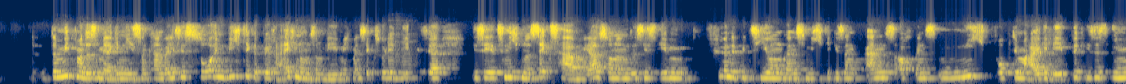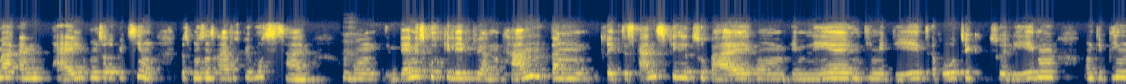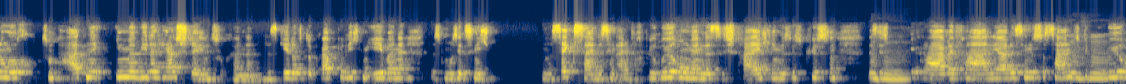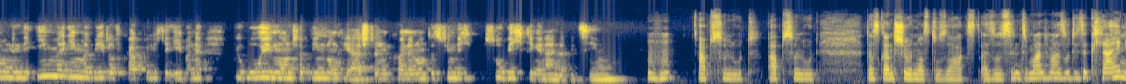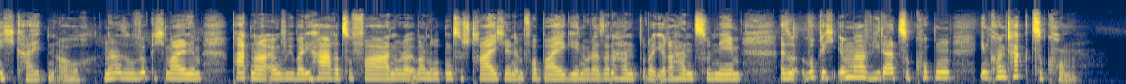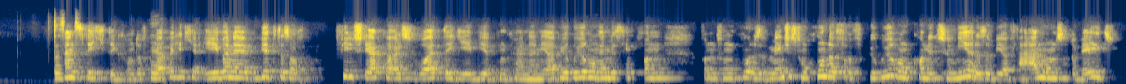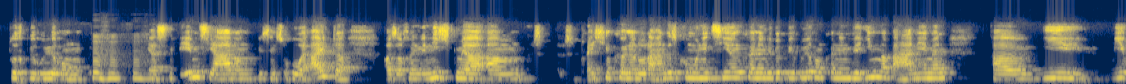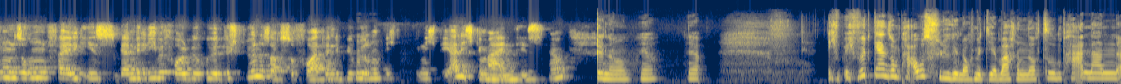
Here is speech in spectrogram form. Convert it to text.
damit man das mehr genießen kann, weil es ist so ein wichtiger Bereich in unserem Leben. Ich meine, Sexualität mhm. ist, ja, ist ja jetzt nicht nur Sex haben, ja, sondern das ist eben für eine Beziehung ganz wichtig, ist ein ganz, auch wenn es nicht optimal gelebt wird, ist es immer ein Teil unserer Beziehung. Das muss uns einfach bewusst sein. Mhm. Und wenn es gut gelebt werden kann, dann trägt es ganz viel dazu bei, um eben Nähe, Intimität, Erotik zu erleben und die Bindung auch zum Partner immer wieder herstellen zu können. Das geht auf der körperlichen Ebene. Das muss jetzt nicht nur Sex sein, das sind einfach Berührungen, das ist Streicheln, das ist Küssen, das mhm. ist Haare fahren, ja, das sind so sanfte mhm. Berührungen, die immer, immer wieder auf körperlicher Ebene beruhigen und Verbindung herstellen können. Und das finde ich so wichtig in einer Beziehung. Mhm. Absolut, absolut. Das ist ganz schön, was du sagst. Also es sind manchmal so diese Kleinigkeiten auch. Ne? So wirklich mal dem Partner irgendwie über die Haare zu fahren oder über den Rücken zu streicheln im Vorbeigehen oder seine Hand oder ihre Hand zu nehmen. Also wirklich immer wieder zu gucken, in Kontakt zu kommen. Das Ganz richtig. Und auf körperlicher ja. Ebene wirkt das auch viel stärker als Worte je wirken können. Ja, Berührungen, wir sind von von, von also Mensch ist von Grund auf, auf Berührung konditioniert. Also wir erfahren unsere Welt durch Berührung mhm, in den ersten Lebensjahren und bis ins hohe Alter. Also auch wenn wir nicht mehr ähm, sprechen können oder anders kommunizieren können über Berührung, können wir immer wahrnehmen, äh, wie, wie unser Umfeld ist, werden wir liebevoll berührt. Wir spüren das auch sofort, wenn die Berührung mhm. nicht, nicht ehrlich gemeint ist. Ja? Genau, ja, ja. Ich, ich würde gern so ein paar Ausflüge noch mit dir machen, noch zu ein paar anderen äh,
